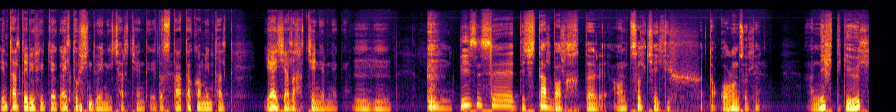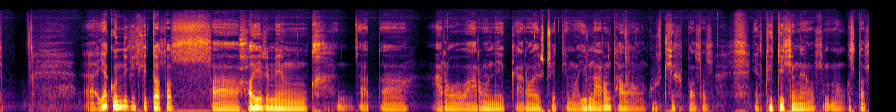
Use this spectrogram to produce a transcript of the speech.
энэ тал дээр ихэд яг аль төвшөнд байна гэж харж байна. Тэгээд бас Datacom энэ талд яаж ялгарч байна ер нь яг. бизнесээ дижитал болгох дээр онцолж хэлэх одоо гурван зүйл байна. Нэгт гэвэл яг үннийг хэлэхэд бол 2000 за одоо 10 11 12 ч гэдэг юм аа. Ер нь 15 он хүртэлх бол яг төдийлөн Монголд бол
